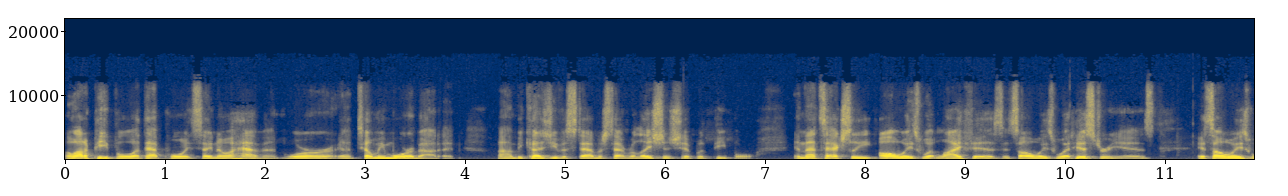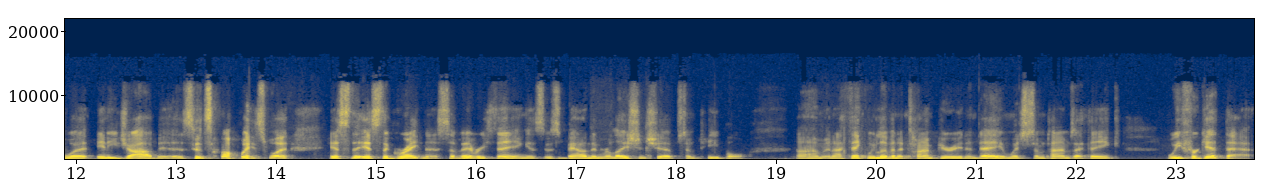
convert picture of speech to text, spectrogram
a lot of people at that point say, no, I haven't, or uh, tell me more about it, uh, because you've established that relationship with people. And that's actually always what life is. It's always what history is. It's always what any job is. It's always what it's the it's the greatness of everything is is bound in relationships and people. Um, and I think we live in a time period and day in which sometimes I think we forget that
